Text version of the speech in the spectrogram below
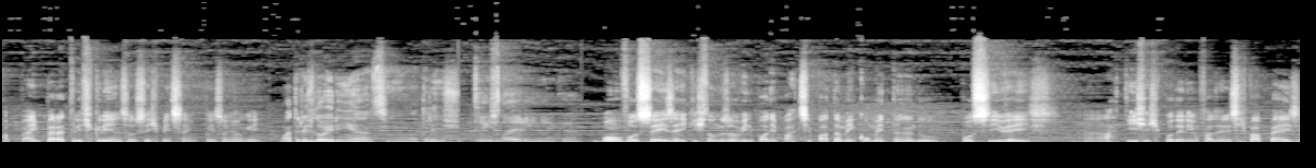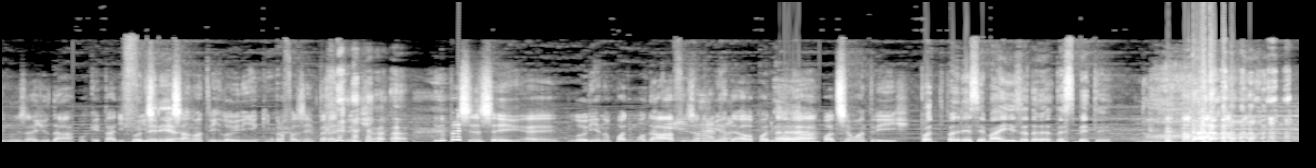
A, a Imperatriz Criança, vocês pensam, pensam em alguém? Uma atriz loirinha, assim, uma atriz. Atriz loirinha, cara. Bom, vocês aí que estão nos ouvindo podem participar também comentando possíveis ah, artistas que poderiam fazer esses papéis e nos ajudar, porque tá difícil Poderia. pensar numa atriz loirinha aqui pra fazer a Imperatriz. e não precisa ser é, loirinha, não. Pode mudar a fisionomia vai, dela, pode É. mudar. Pode ser uma atriz. Pode, poderia ser Maísa da, da SBT.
